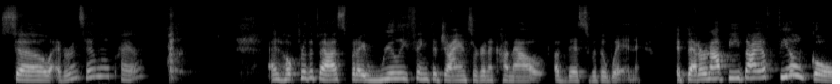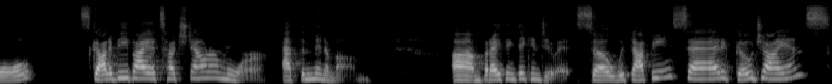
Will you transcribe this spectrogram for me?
So everyone say a little prayer and hope for the best. But I really think the Giants are going to come out of this with a win. It better not be by a field goal. It's got to be by a touchdown or more at the minimum. Um, but I think they can do it. So, with that being said, go Giants.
